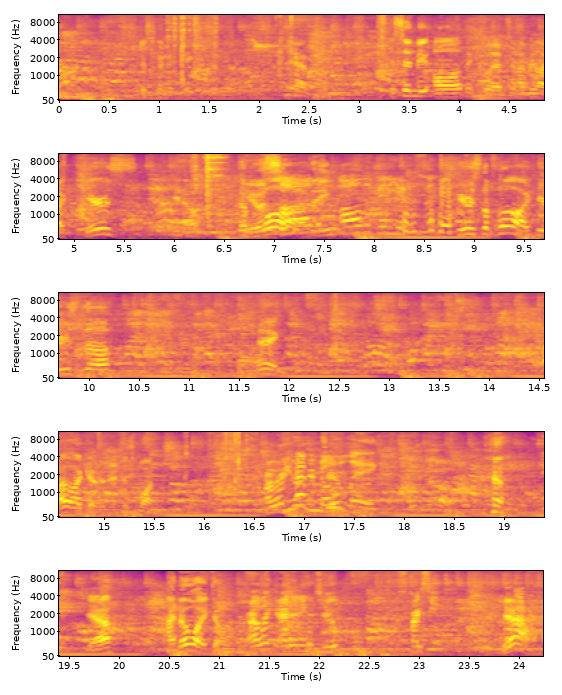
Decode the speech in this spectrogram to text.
I'm just gonna take this in the yeah. Just send me all the clips, and I'll be like, here's, you know, the Here's vlog. something. All the videos. Here's the vlog. Here's the thing. I like it. It's fun. I like you have no too. leg. Yeah. I know I don't. I like editing too. Spicy? Yeah.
